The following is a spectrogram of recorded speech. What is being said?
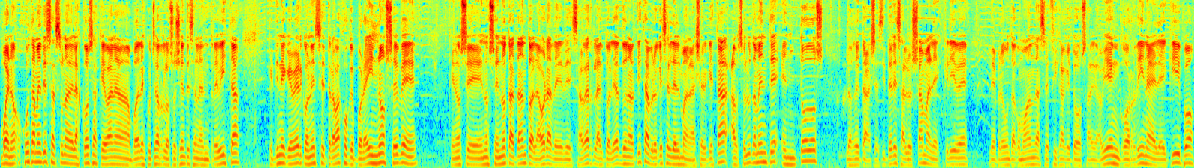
bueno, justamente esa es una de las cosas que van a poder escuchar los oyentes en la entrevista, que tiene que ver con ese trabajo que por ahí no se ve, que no se, no se nota tanto a la hora de, saber la actualidad de un artista, pero que es el del manager, que está absolutamente en todos los detalles. Si Teresa lo llama, le escribe, le pregunta cómo anda, se fija que todo salga bien, coordina el equipo,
